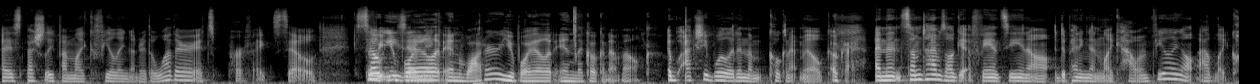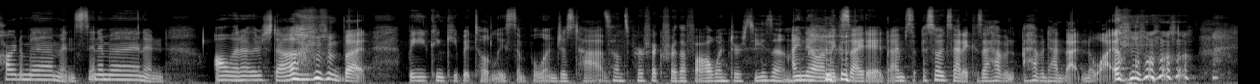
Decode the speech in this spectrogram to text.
especially if I'm like feeling under the weather, it's perfect. So, so, so you boil it in water you boil it in the coconut milk? Uh, I actually boil it in the coconut milk. Okay. And then sometimes I'll get fancy and I'll, depending on like how I'm feeling, I'll add like cardamom and cinnamon and all that other stuff but but you can keep it totally simple and just have sounds perfect for the fall winter season i know i'm excited i'm so excited because i haven't i haven't had that in a while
